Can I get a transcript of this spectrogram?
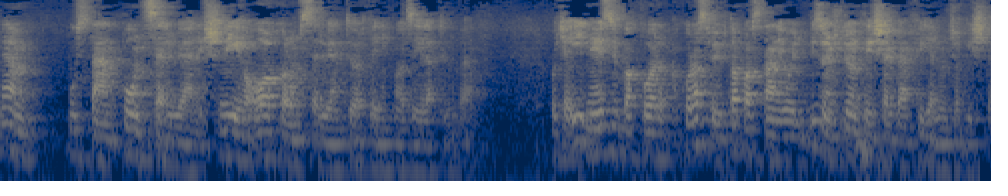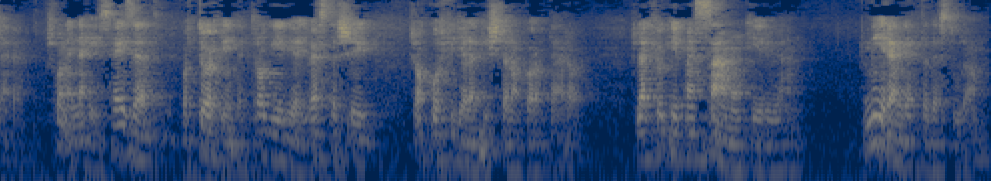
nem pusztán pontszerűen és néha alkalomszerűen történik meg az életünkben. Hogyha így nézzük, akkor, akkor azt fogjuk tapasztalni, hogy bizonyos döntésekben figyelünk csak Istenre. És van egy nehéz helyzet, vagy történt egy tragédia, egy veszteség, és akkor figyelek Isten akaratára. És legfőképpen számon kérően. Miért engedted ezt, Uram?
